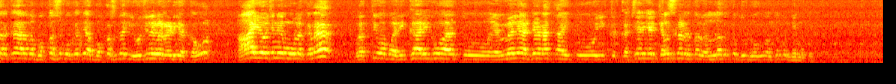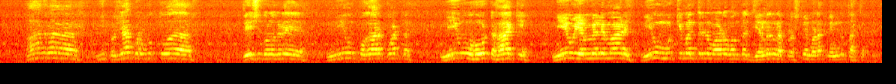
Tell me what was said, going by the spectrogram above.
ಸರ್ಕಾರದ ಬೊಕ್ಕಸಕ್ಕೆ ಹೋಗತಿ ಆ ಬೊಕ್ಕಸದಾಗ ಯೋಜನೆಗಳು ರೆಡಿ ಆಕ್ಕವು ಆ ಯೋಜನೆ ಮೂಲಕನ ಪ್ರತಿಯೊಬ್ಬ ಅಧಿಕಾರಿಗೂ ಆಯಿತು ಎಂ ಎಲ್ ಎ ಅಡ್ಡಾಡಕ್ಕಾಯ್ತು ಈ ಕಚೇರಿಗೆ ಕೆಲಸಗಳಿರ್ತಾವೆ ಎಲ್ಲದಕ್ಕೂ ದುಡ್ಡು ಹೋಗುವಂಥದ್ದು ನಿಮ್ಮದು ಆದ್ರ ಈ ಪ್ರಜಾಪ್ರಭುತ್ವ ದೇಶದೊಳಗಡೆ ನೀವು ಪಗಾರ ಕೊಟ್ಟು, ನೀವು ಹೋಟ್ ಹಾಕಿ, ನೀವು ಎಂ ಎಲ್ ಎ ಮಾಡಿ, ನೀವು ಮುಖ್ಯಮಂತ್ರಿನ ಮಾಡುವಂತ ಜನರನ್ನ ಪ್ರಶ್ನೆ ಮಾಡಕ್ ನಿಮ್ಗೆ ತಾಕತ್ತಿದೆ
